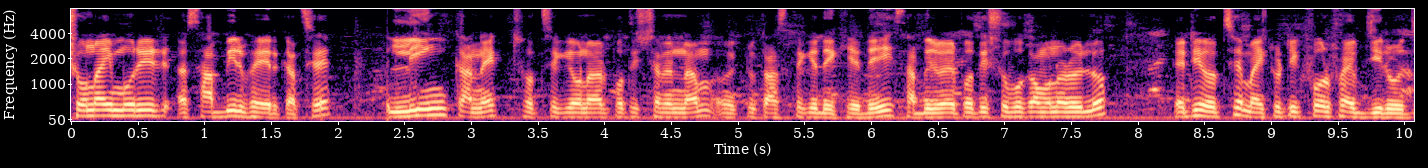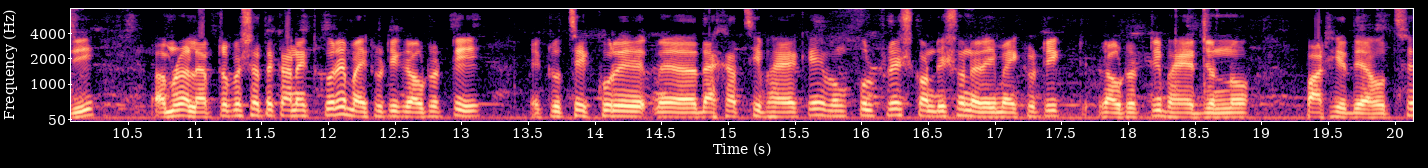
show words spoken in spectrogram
সোনাইমুড়ির সাব্বির ভাইয়ের কাছে। লিঙ্ক কানেক্ট হচ্ছে কি ওনার প্রতিষ্ঠানের নাম একটু কাছ থেকে দেখিয়ে দেই। সাব্বির ভাইয়ের প্রতি শুভকামনা রইল। এটি হচ্ছে MikroTik four five zero G আমরা ল্যাপটপের সাথে কানেক্ট করে মাইক্রোটিক রাউটারটি একটু চেক করে দেখাচ্ছি ভাইয়াকে এবং ফুল ফ্রেশ কন্ডিশনের এই মাইক্রোটিক রাউটারটি ভাইয়ের জন্য পাঠিয়ে দেওয়া হচ্ছে।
